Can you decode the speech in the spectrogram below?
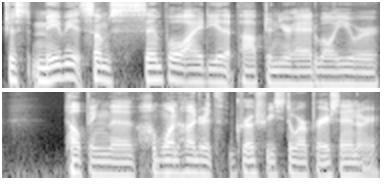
just maybe it's some simple idea that popped in your head while you were helping the 100th grocery store person or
